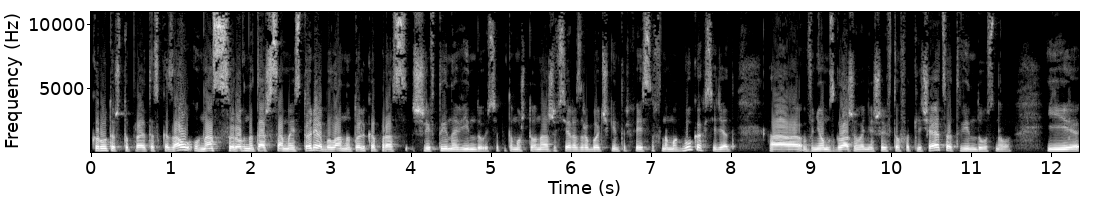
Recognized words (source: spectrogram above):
круто, что про это сказал. У нас ровно та же самая история была, но только про шрифты на Windows, потому что у нас же все разработчики интерфейсов на MacBook сидят, а в нем сглаживание шрифтов отличается от Windows. И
